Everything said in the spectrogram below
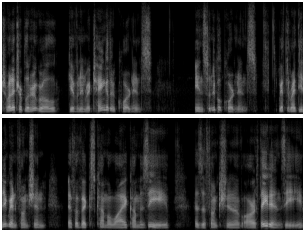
to write a triple integral given in rectangular coordinates, in cylindrical coordinates, we have to write the integrand function f of x comma y comma z as a function of r theta and z,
